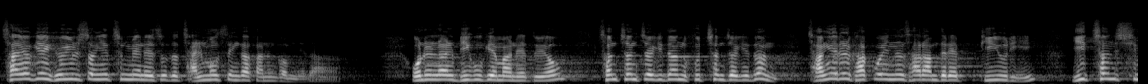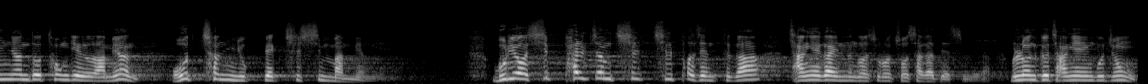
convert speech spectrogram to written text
사역의 효율성의 측면에서도 잘못 생각하는 겁니다. 오늘날 미국에만 해도요, 선천적이든 후천적이든 장애를 갖고 있는 사람들의 비율이 2010년도 통계에 의하면 5,670만 명이에요. 무려 18.77%가 장애가 있는 것으로 조사가 됐습니다. 물론 그 장애 인구 중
